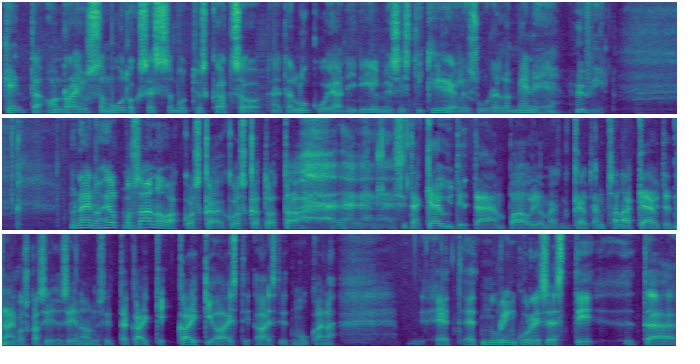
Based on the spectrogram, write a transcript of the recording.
kenttä on rajussa muutoksessa, mutta jos katsoo näitä lukuja, niin ilmeisesti kirjallisuudella menee hyvin. No näin on helppo mm. sanoa, koska, koska tota, sitä käytetään paljon. Mä käytän nyt sanaa käytetään, mm. koska si, siinä on sitten kaikki, kaikki aisti, aistit mukana. Et, et nurinkurisesti tämä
